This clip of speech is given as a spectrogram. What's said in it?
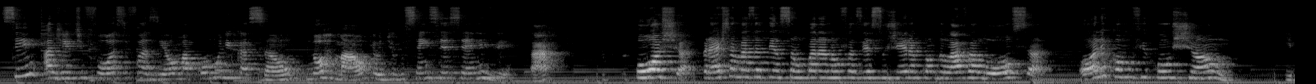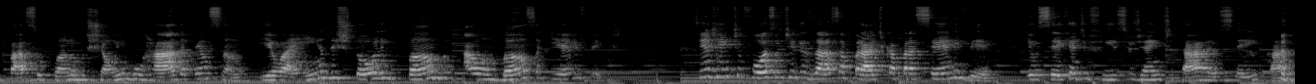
Se a gente fosse fazer uma comunicação normal, que eu digo sem CCNV, tá? Poxa, presta mais atenção para não fazer sujeira quando lava a louça. Olha como ficou o chão. E passa o pano no chão emburrada pensando. E eu ainda estou limpando a lambança que ele fez. Se a gente fosse utilizar essa prática para CNV, eu sei que é difícil, gente, tá? Eu sei, tá?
